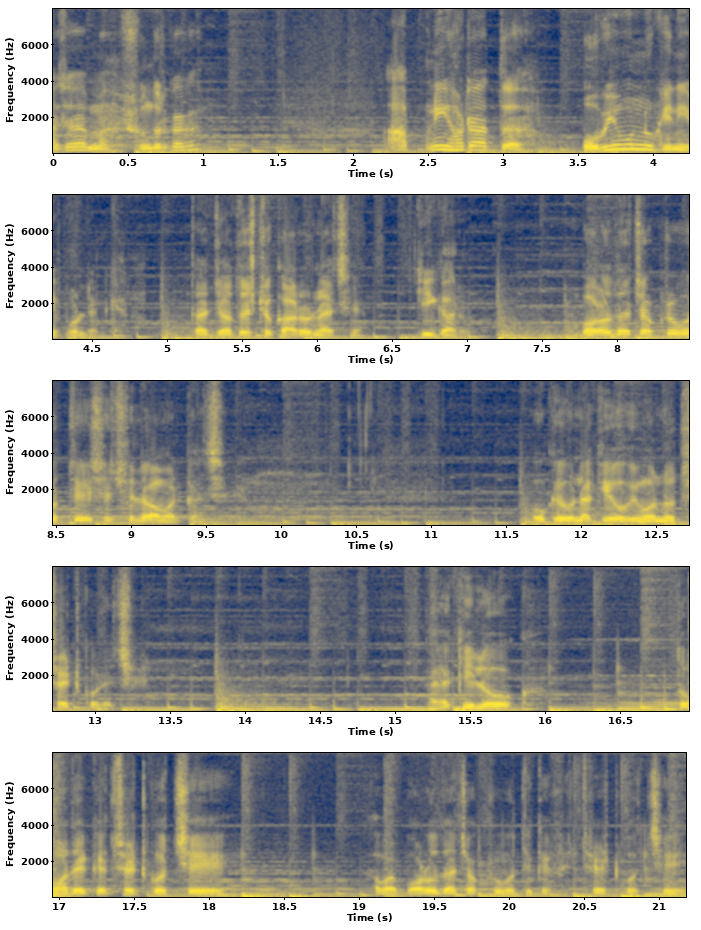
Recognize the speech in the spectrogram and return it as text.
আচ্ছা সুন্দর কাকা আপনি হঠাৎ অভিমন্যুকে নিয়ে পড়লেন কেন? তার যথেষ্ট কারণ আছে। কি কারণ? বরদা চক্রবর্তী এসেছিল আমার কাছে। ওকেও নাকি অভিমন্যু থ্রেট করেছে। একই লোক তোমাদেরকে থ্রেট করছে আবার বড়দা চক্রবর্তীকে থ্রেট করছে।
